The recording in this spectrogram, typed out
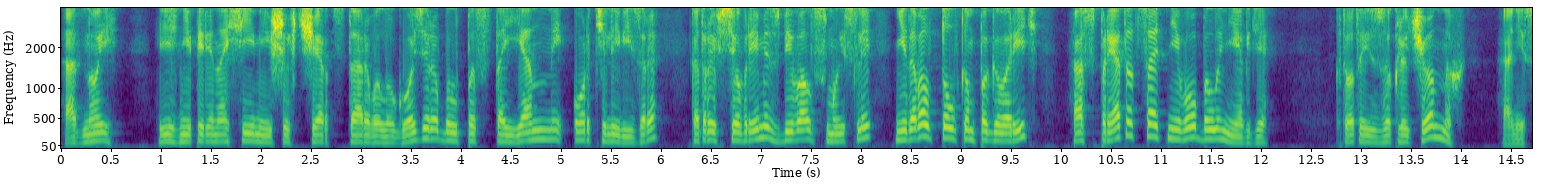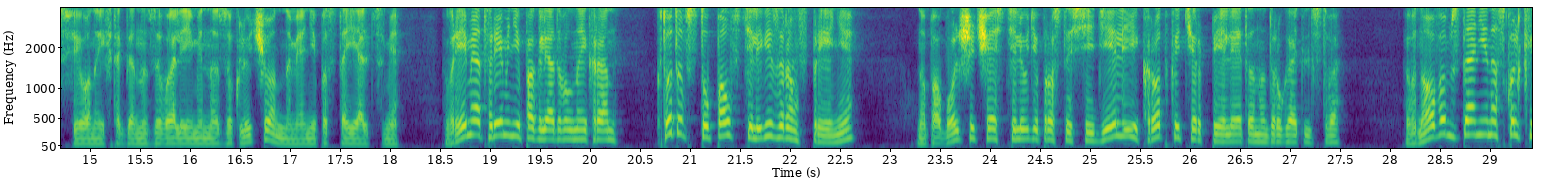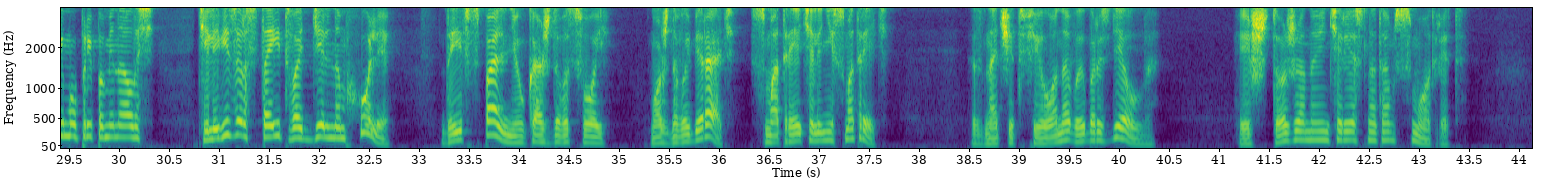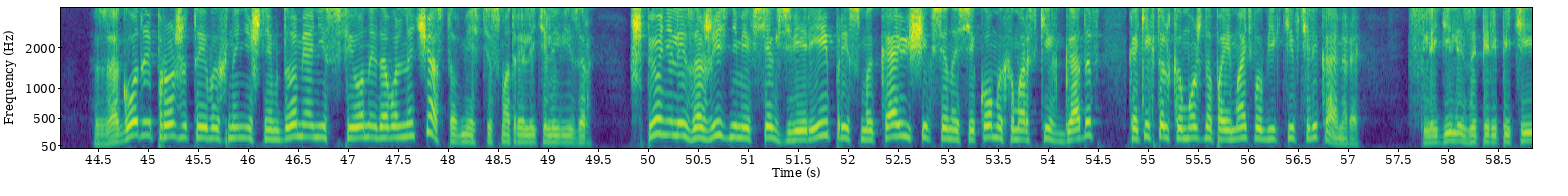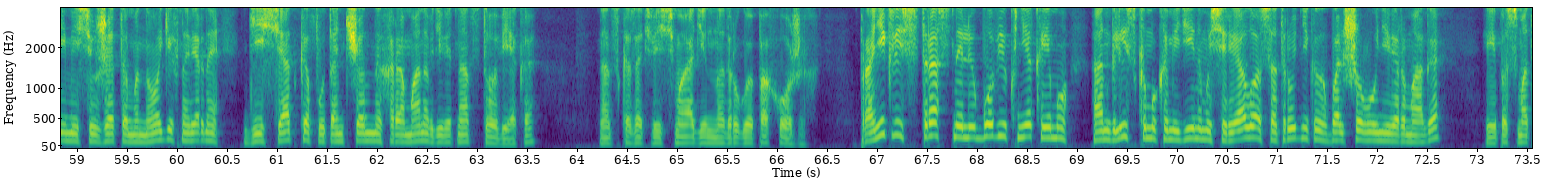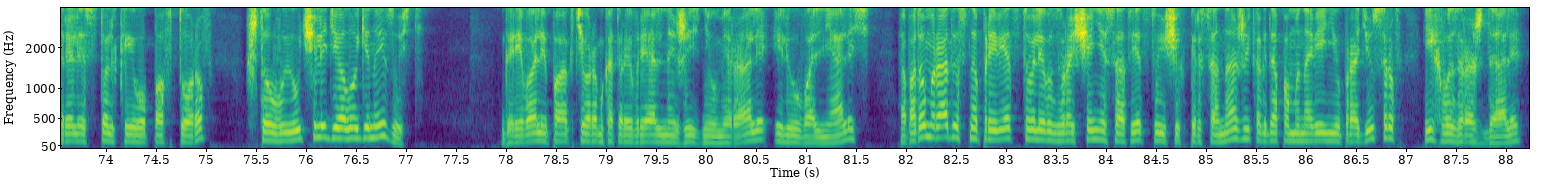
Одной из непереносимейших черт старого Лугозера был постоянный ор телевизора, который все время сбивал с мысли, не давал толком поговорить, а спрятаться от него было негде. Кто-то из заключенных они с Фионой их тогда называли именно заключенными, а не постояльцами. Время от времени поглядывал на экран. Кто-то вступал с телевизором в прение, но по большей части люди просто сидели и кротко терпели это надругательство. В новом здании, насколько ему припоминалось, телевизор стоит в отдельном холле, да и в спальне у каждого свой. Можно выбирать, смотреть или не смотреть. Значит, Фиона выбор сделала. И что же она, интересно, там смотрит?» За годы, прожитые в их нынешнем доме, они с Фионой довольно часто вместе смотрели телевизор. Шпионили за жизнями всех зверей, присмыкающихся насекомых и морских гадов, каких только можно поймать в объектив телекамеры. Следили за перипетиями сюжета многих, наверное, десятков утонченных романов XIX века. Надо сказать, весьма один на другой похожих прониклись страстной любовью к некоему английскому комедийному сериалу о сотрудниках Большого универмага, и посмотрели столько его повторов, что выучили диалоги наизусть. Горевали по актерам, которые в реальной жизни умирали или увольнялись, а потом радостно приветствовали возвращение соответствующих персонажей, когда по мановению продюсеров их возрождали.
